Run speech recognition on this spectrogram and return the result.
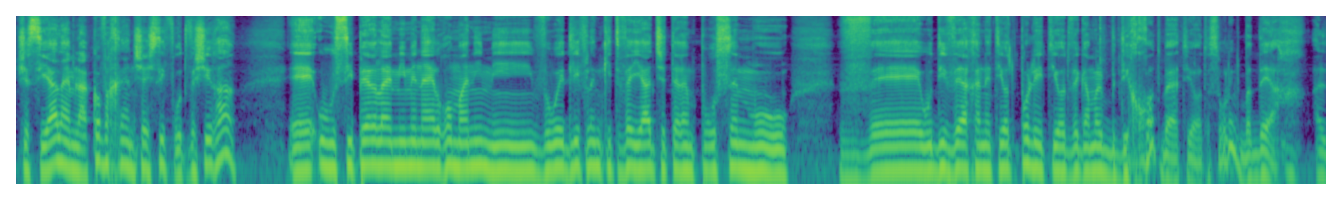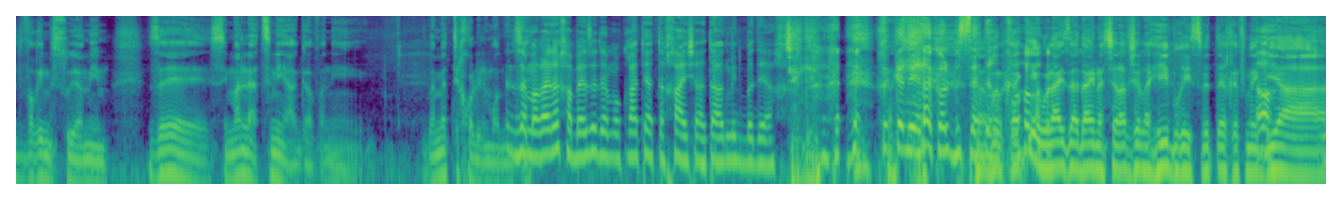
שסייע להם לעקוב אחרי אנשי ספרות ושירה. אה, הוא סיפר להם מי מנהל רומן עם מי, והוא הדליף להם כתבי יד שטרם פורסמו, והוא דיווח על נטיות פוליטיות וגם על בדיחות בעייתיות. אסור להתבדח על דברים מסוימים. זה סימן לעצמי, אגב, אני באמת יכול ללמוד מזה. זה מראה לך באיזה דמוקרטיה אתה חי, שאתה עוד מתבדח. זה כנראה הכל בסדר אבל פה. חכי, אולי זה עדיין השלב של ההיבריס, ותכף מגיעה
